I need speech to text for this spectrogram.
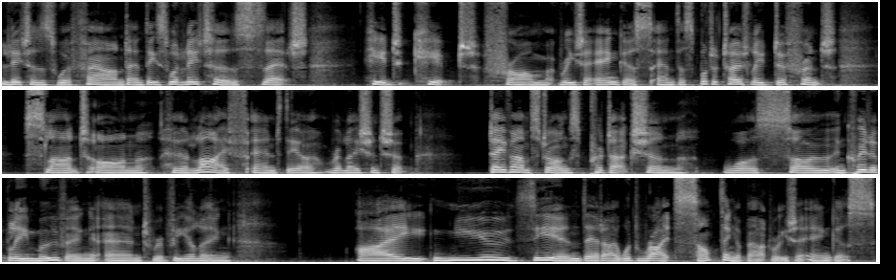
letters were found, and these were letters that he'd kept from Rita Angus, and this put a totally different slant on her life and their relationship. Dave Armstrong's production was so incredibly moving and revealing. I knew then that I would write something about Rita Angus.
